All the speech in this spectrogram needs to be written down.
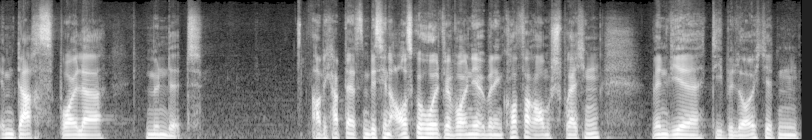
im Dachspoiler mündet. Aber ich habe da jetzt ein bisschen ausgeholt. Wir wollen ja über den Kofferraum sprechen. Wenn wir die beleuchteten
